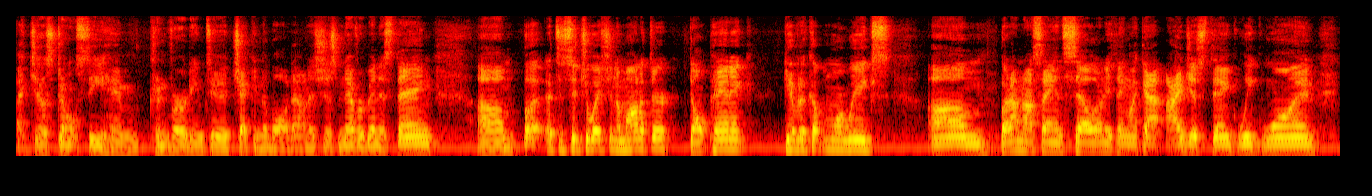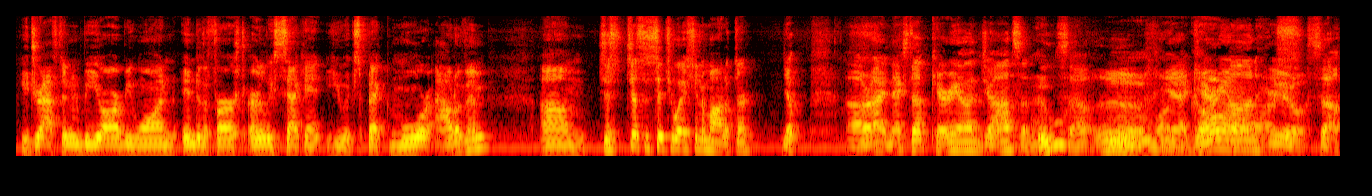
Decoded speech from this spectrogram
I just don't see him converting to checking the ball down. It's just never been his thing. Um, but it's a situation to monitor. Don't panic. Give it a couple more weeks. Um, but I'm not saying sell or anything like that. I just think week one, you draft him to be your RB one into the first, early second. You expect more out of him. Um, just just a situation to monitor. Yep. All right. Next up, Kerryon Johnson. Who? So, Oh ugh, my yeah, Kerryon who? So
